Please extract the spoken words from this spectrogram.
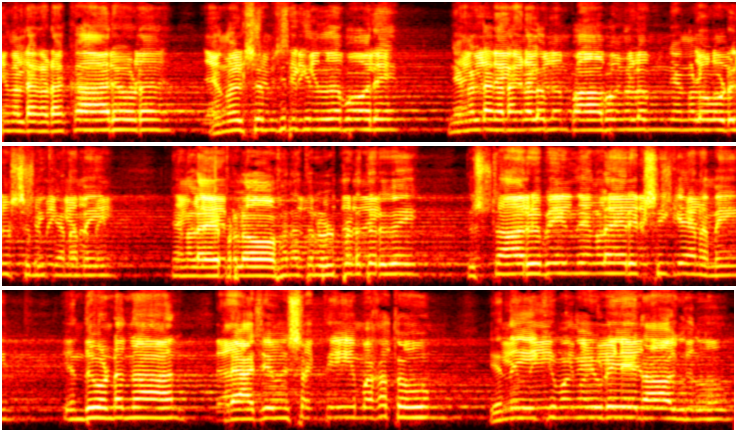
ഞങ്ങളുടെ കടക്കാരോട് ഞങ്ങൾ ക്ഷമിച്ചിരിക്കുന്നത് പോലെ ഞങ്ങളുടെ കടങ്ങളും പാപങ്ങളും ഞങ്ങളോടും ക്ഷമിക്കണമേ. ഞങ്ങളെ പ്രലോഭനത്തിൽ ഉൾപ്പെടുത്തരുതേ. ദുഷ്ടാരൂപിയിൽ ഞങ്ങളെ രക്ഷിക്കണമേ. എന്തുകൊണ്ടെന്നാൽ രാജ്യവും ശക്തിയും മഹത്വവും എന്നേക്കും അങ്ങയുടേതാകുന്നു.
